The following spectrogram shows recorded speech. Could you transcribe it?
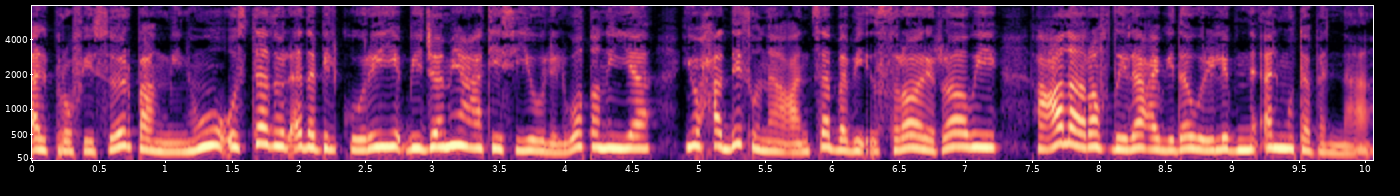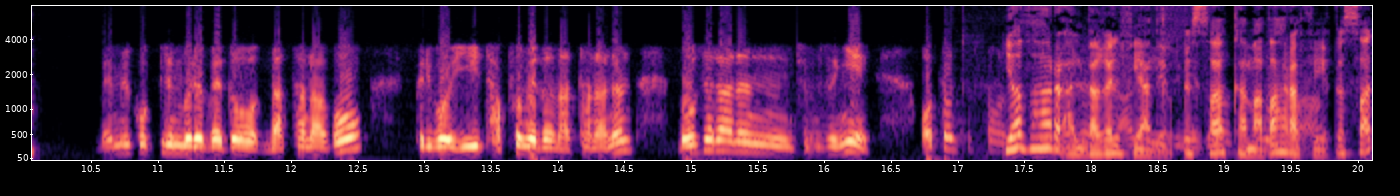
البروفيسور بانغ مينهو أستاذ الأدب الكوري بجامعة سيول الوطنية يحدثنا عن سبب إصرار الراوي على رفض لعب دور الابن المتبنى. 메밀꽃 무렵에도 나타나고 그리고 이 작품에도 나타나는 노세라는 짐승이 يظهر البغل في هذه القصة كما ظهر في قصة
